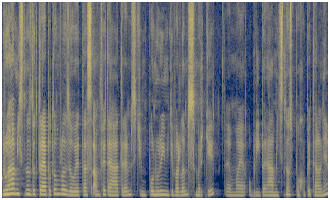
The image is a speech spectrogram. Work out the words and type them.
Druhá místnost, do které potom vlezou, je ta s amfiteátrem, s tím ponurým divadlem smrti. To je moje oblíbená místnost, pochopitelně.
